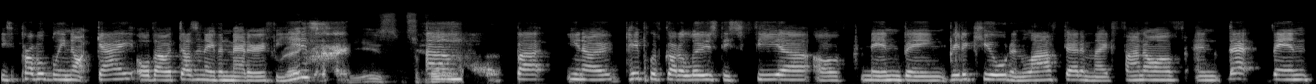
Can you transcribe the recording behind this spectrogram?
He's probably not gay, although it doesn't even matter if he right. is. He is. Um, but, you know, people have got to lose this fear of men being ridiculed and laughed at and made fun of. And that then,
